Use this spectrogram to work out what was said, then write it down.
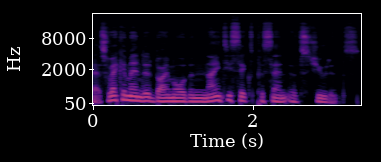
that's recommended by more than 96% of students.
